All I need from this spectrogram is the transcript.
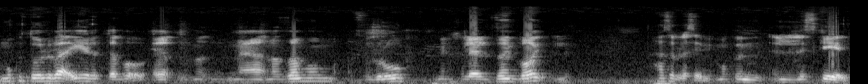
ممكن تقول له بقى إيه رتبهم نظمهم في group من خلال designed by حسب الاسامي ممكن ال scale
